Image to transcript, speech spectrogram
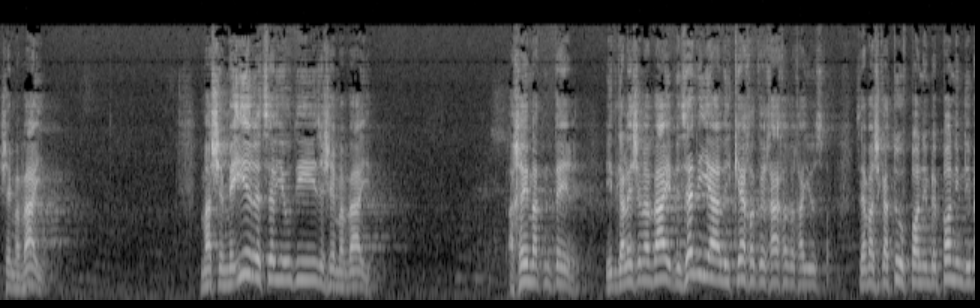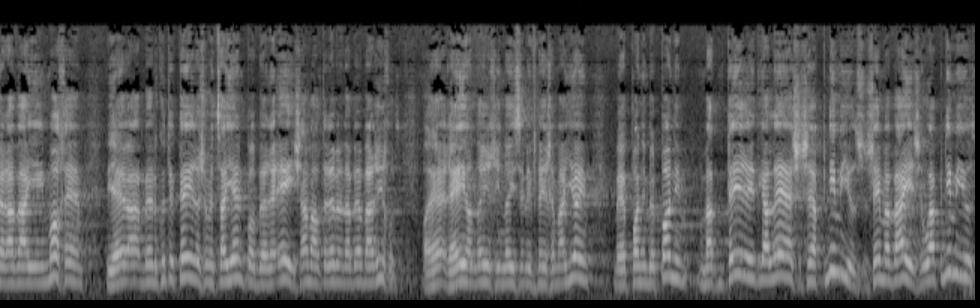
שם הוויה? מה שמאיר אצל יהודי זה שם הוויה. אחרי מתנתרא. יתגלה שם הוויה, וזה נהיה ליקחו כככה וחיוסו. זה מה שכתוב, פונים בפונים דיבר הוויה עמוכם, בלקוטי תרא שהוא מציין פה בראי, שם אל תראה ומדבר באריכוס. ראי אונכי נויסן לפניכם היום, פונים בפונים, מתנתרא יתגלה שהפנימיוס, שם הוויה, שהוא הפנימיוס,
